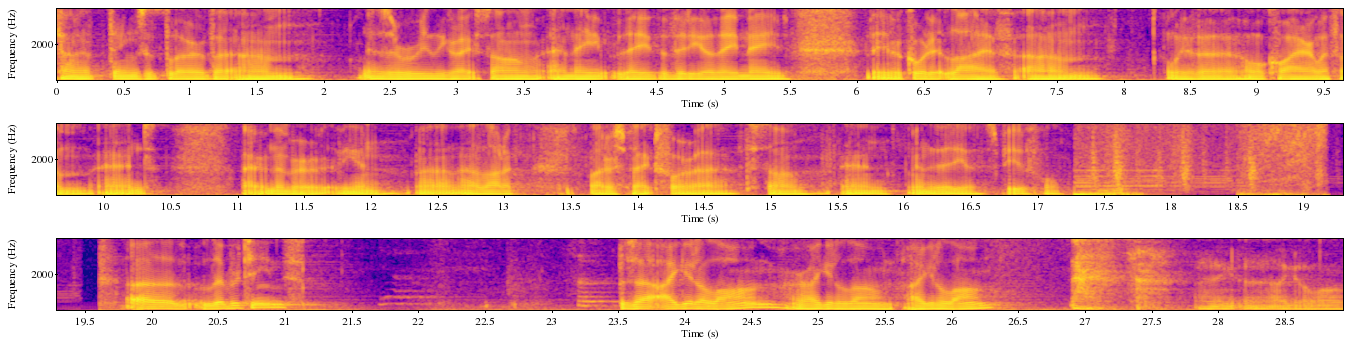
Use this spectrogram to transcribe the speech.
kind of things with Blur, but um, it was a really great song, and they, they the video they made, they recorded it live um, with a whole choir with them, and I remember being um, I had a lot of a lot of respect for uh, the song and and the video. It's beautiful. Uh, Libertines? Is that I get along or I get alone? I get along? I think uh, I get along.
